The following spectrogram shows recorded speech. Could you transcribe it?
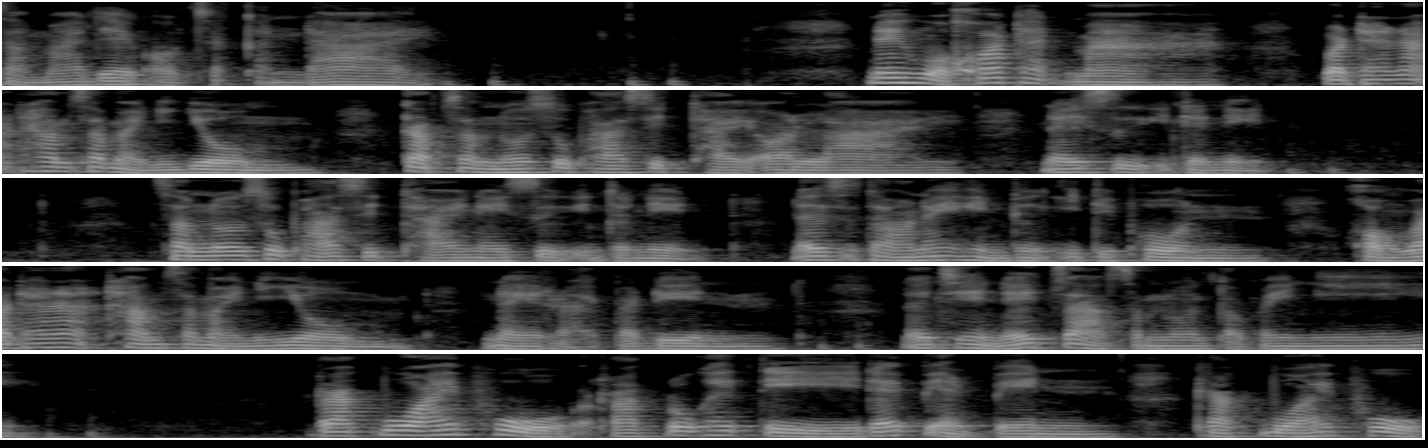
สามารถแยกออกจากกันได้ ในหัวข้อถัดมา วัฒนธรรมสมัยนิยม กับสำนวนสุภาษิตไทยออนไลน์ ในสื่ออินเทอร์เน็ตสำนวนสุภาษิตไทยในสื่ออินเทอร์เน็ตได้สะท้อนให้เห็นถึงอิทธิพล ของวัฒนธรรมสมัยนิยม ในหลายประเด็น และจะเห็นได้จากสำนวนต่อไปนี้ รักบัวให้ผูก รักลูกให้ตีได้เปลี่ยนเป็น รักบัวให้ผูก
